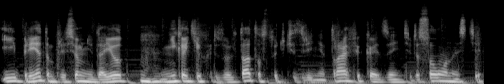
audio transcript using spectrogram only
и при этом при всем не дает Мгм. никаких результатов с точки зрения трафика заинтересованности.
